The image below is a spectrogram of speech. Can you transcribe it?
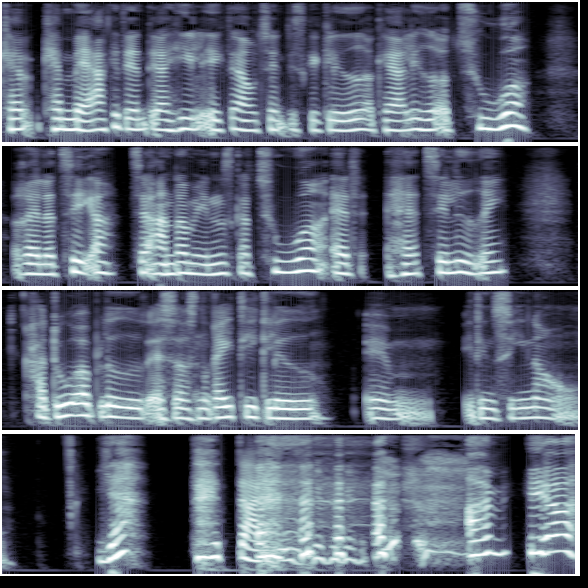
kan, kan mærke den der helt ægte, autentiske glæde og kærlighed, og ture relatere til andre mennesker, ture at have tillid, ikke? Har du oplevet altså, sådan rigtig glæde øhm, i dine senere år? Ja, Dejligt. I'm here!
